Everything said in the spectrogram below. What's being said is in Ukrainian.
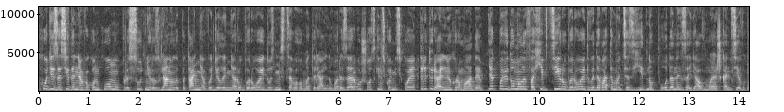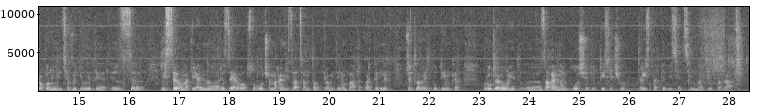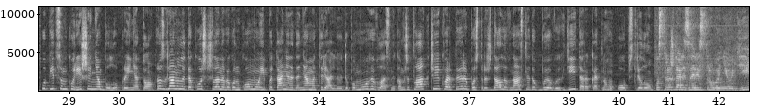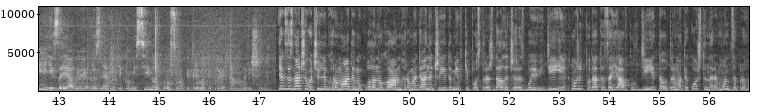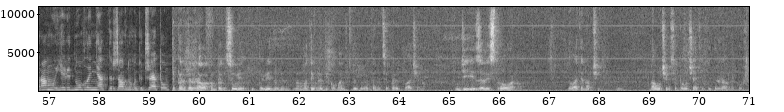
У ході засідання виконкому присутні розглянули питання виділення рубероїду з місцевого матеріального резерву Шоскінської міської територіальної громади. Як повідомили фахівці, рубероїд видаватиметься згідно поданих заяв мешканців. Пропонується виділити е, з місцевого матеріального резерву обслуговуючим організаціям та управителям багатоквартирних житлових будинків рубероїд е, загальною площадю 1357 метрів квадратних. У підсумку рішення було прийнято. Розглянули також члени виконкому і питання надання матеріальної допомоги власникам житла, чиї квартири постраждали внаслідок бойових дій та ракетного обстрілу. Постраждалі зареєстровані одії, їх заяви розглянуті комісійно. Просимо підтримати проект даного рішення. Як зазначив очільник громади Микола Нога, громадяни, чиї домівки постраждали через бойові дії, можуть подати заявку в дії та отримати кошти на ремонт за програмою є відновлення державного бюджету. Тепер держава компенсує відповідно нормативними документ- документами це передбачено. У дії зареєстровано. Давайте навчимо. навчимося отримати ці державні кошти.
